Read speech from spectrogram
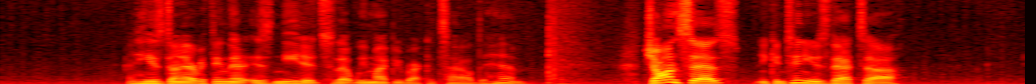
And he has done everything that is needed so that we might be reconciled to him. John says, and continues, that uh,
